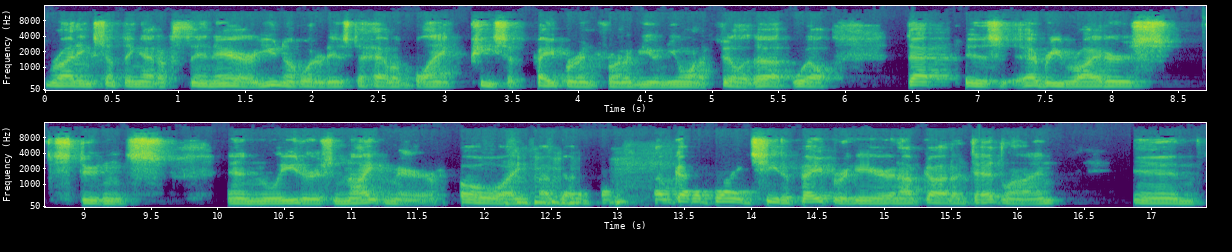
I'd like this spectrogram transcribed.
writing something out of thin air. You know what it is to have a blank piece of paper in front of you and you want to fill it up. Well, that is every writer's, student's, and leader's nightmare. Oh, I, have got a, I've got a blank sheet of paper here, and I've got a deadline, and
